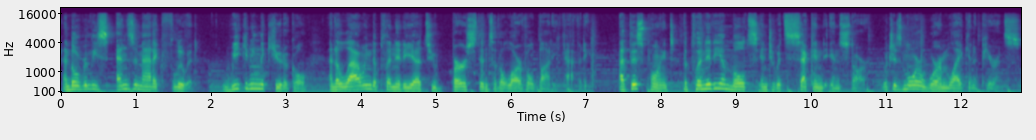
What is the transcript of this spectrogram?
and they'll release enzymatic fluid, weakening the cuticle and allowing the planidia to burst into the larval body cavity. At this point, the planidia molts into its second instar, which is more worm-like in appearance.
